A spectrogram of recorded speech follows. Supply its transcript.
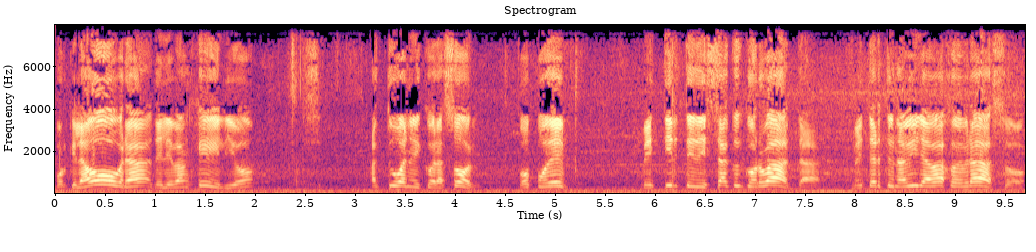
Porque la obra del Evangelio actúa en el corazón. Vos podés vestirte de saco y corbata, meterte una vila abajo de brazo,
